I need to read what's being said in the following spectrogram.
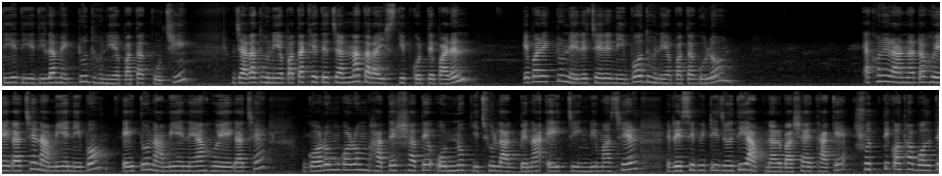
দিয়ে দিয়ে দিলাম একটু ধনিয়া পাতা কুচি। যারা ধনিয়া পাতা খেতে চান না, তারা স্কিপ করতে পারেন। এবার একটু নেড়ে চেড়ে নিব ধনিয়া পাতাগুলো। এখন রান্নাটা হয়ে গেছে, নামিয়ে নিব। এই তো নামিয়ে নেওয়া হয়ে গেছে। গরম গরম ভাতের সাথে অন্য কিছু লাগবে না। এই চিংড়ি মাছের রেসিপিটি যদি আপনার বাসায় থাকে, সত্যি কথা বলতে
